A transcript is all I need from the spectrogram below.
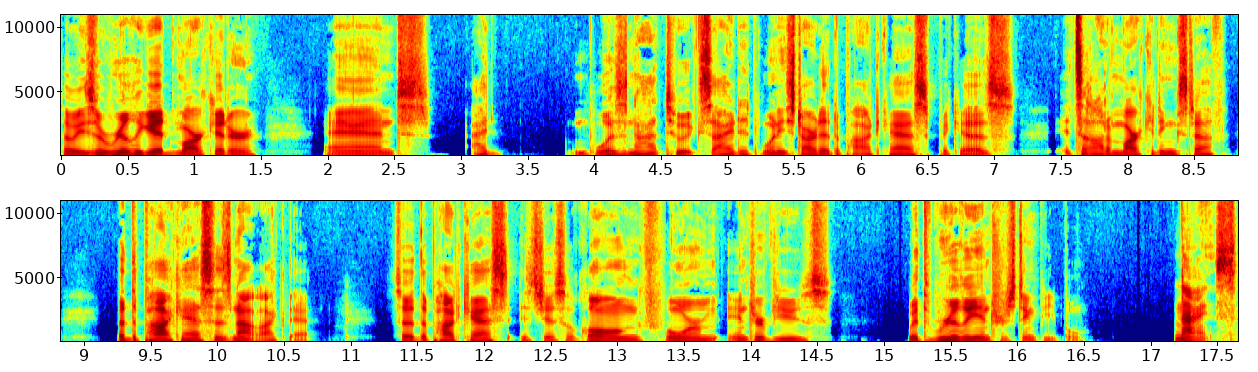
So he's a really good marketer, and I was not too excited when he started a podcast because it's a lot of marketing stuff. But the podcast is not like that. So the podcast is just long form interviews with really interesting people. Nice.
